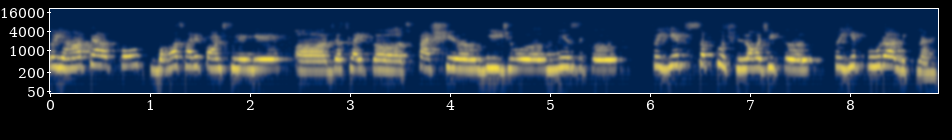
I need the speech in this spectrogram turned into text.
तो यहाँ पे आपको बहुत सारे पॉइंट्स मिलेंगे just like special visual musical तो ये सब कुछ लॉजिकल तो ये पूरा लिखना है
